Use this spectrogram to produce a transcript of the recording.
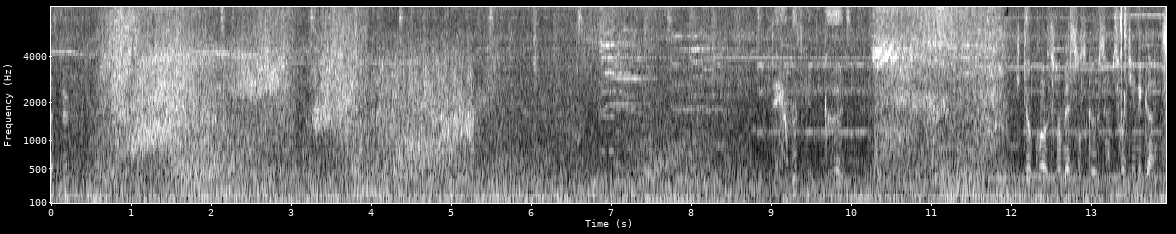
Jester. Damn, that's getting good. Still close for missiles, Goose. I'm switching to guns.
